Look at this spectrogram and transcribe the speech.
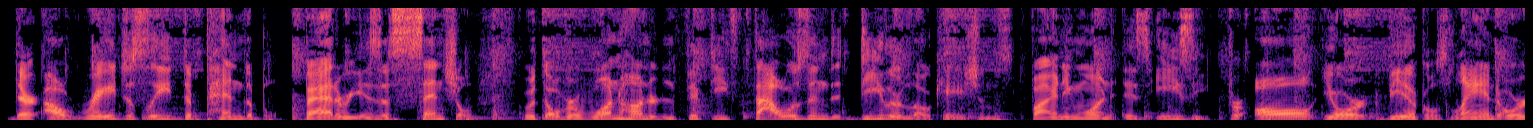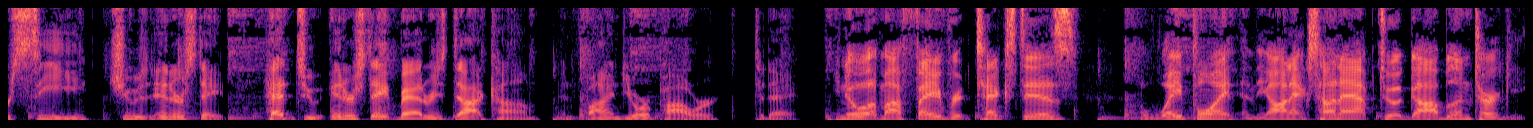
They're outrageously dependable. Battery is essential. With over 150,000 dealer locations, finding one is easy. For all your vehicles, land or sea, choose Interstate. Head to interstatebatteries.com and find your power today. You know what my favorite text is? A waypoint in the onX Hunt app to a goblin turkey.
